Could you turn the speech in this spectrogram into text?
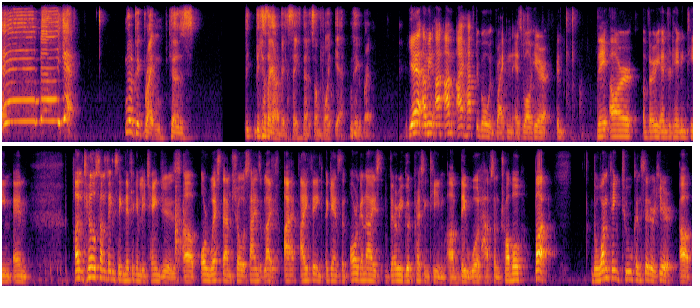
and uh, yeah, I'm going to pick Brighton because because I got to make a safe bet at some point. Yeah, I'm picking Brighton. Yeah, I mean, I, I'm I have to go with Brighton as well here. It, they are a very entertaining team, and until something significantly changes, uh, or West Ham shows signs of life, I I think against an organized, very good pressing team, um, they will have some trouble. But the one thing to consider here, uh,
